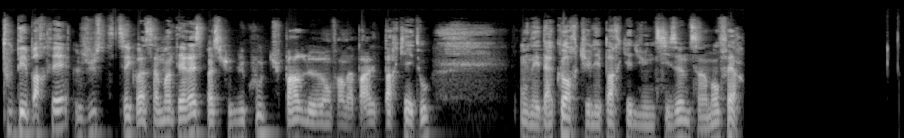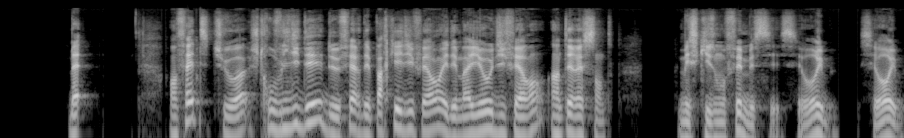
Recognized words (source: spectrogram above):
tout est parfait. Juste, tu sais quoi, ça m'intéresse parce que du coup, tu parles de. Enfin, on a parlé de parquet et tout. On est d'accord que les parquets d'une season, c'est un enfer. Ben, en fait, tu vois, je trouve l'idée de faire des parquets différents et des maillots différents intéressante. Mais ce qu'ils ont fait, mais c'est horrible. C'est horrible.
